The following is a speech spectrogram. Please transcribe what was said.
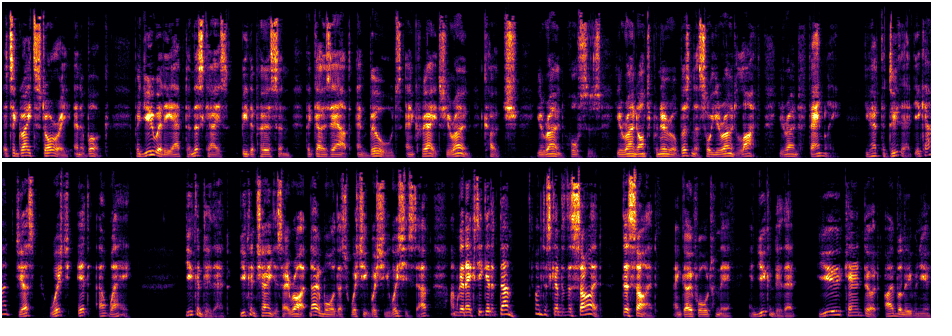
It's a great story in a book. But you have to, in this case, be the person that goes out and builds and creates your own coach, your own horses, your own entrepreneurial business, or your own life, your own family. You have to do that. You can't just wish it away. You can do that. You can change and say, right, no more this wishy, wishy, wishy stuff. I'm going to actually get it done. I'm just going to decide, decide, and go forward from there. And you can do that. You can do it. I believe in you.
